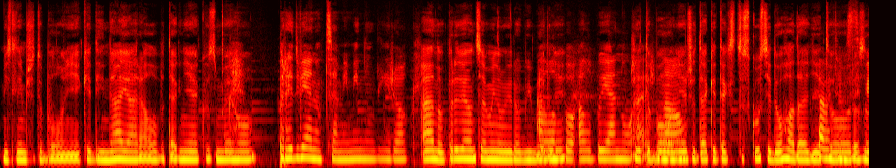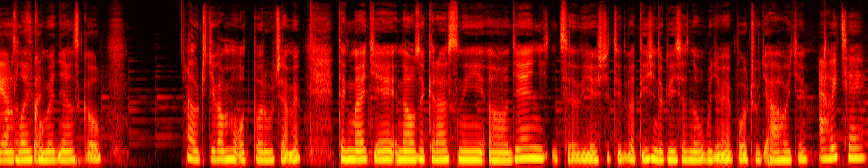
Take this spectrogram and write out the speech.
Myslím, že to bolo niekedy na jar, alebo tak nejako sme ho pred Vianocami minulý rok. Áno, pred Vianocami minulý rok, výborne. Alebo, alebo január. Že to bolo no. niečo také, tak si to skúste dohľadať, je to rozhovor s Lenkou Medňanskou. A určite vám ho odporúčame. Tak majte naozaj krásny uh, deň, celý ešte tie dva týždne, dokedy sa znovu budeme počuť. Ahojte. Ahojte.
